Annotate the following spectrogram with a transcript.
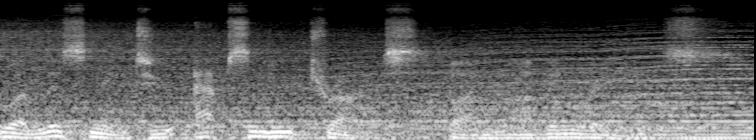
You are listening to Absolute Trance by Marvin Reeves.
